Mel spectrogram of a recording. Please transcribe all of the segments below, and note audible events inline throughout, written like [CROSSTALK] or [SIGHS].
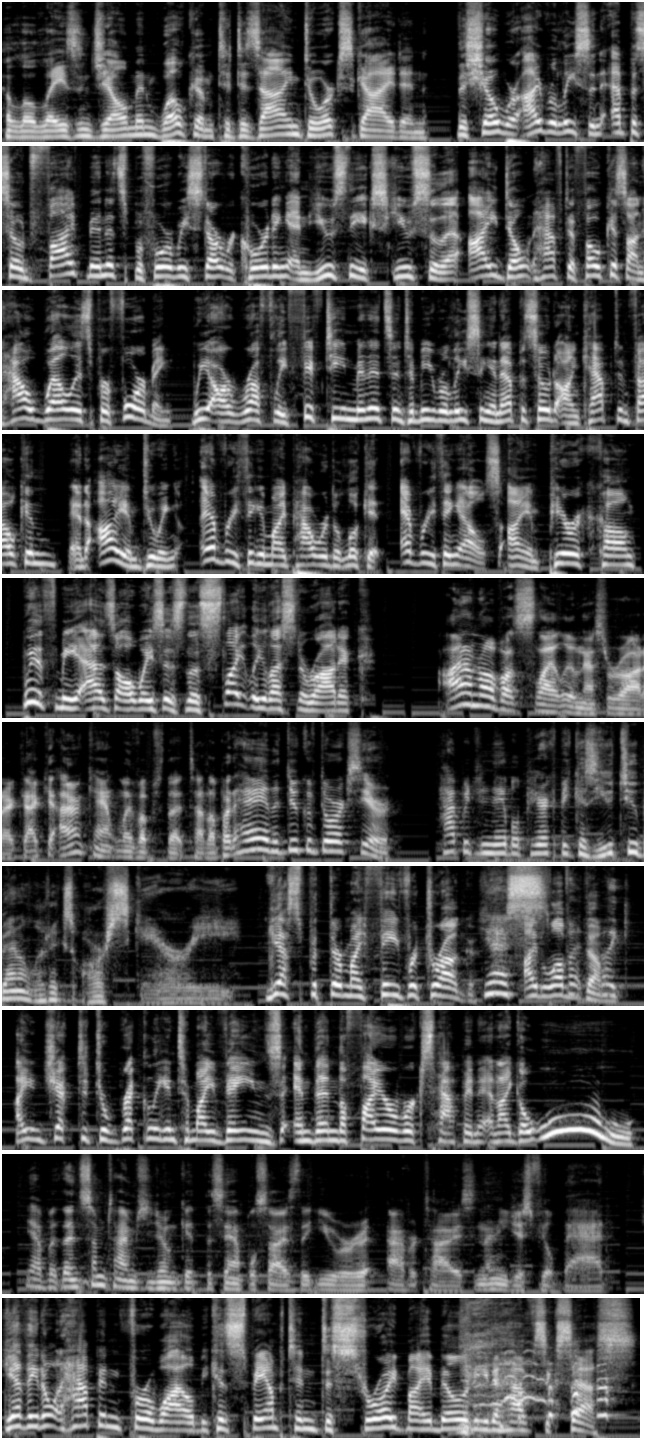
Hello, ladies and gentlemen. Welcome to Design Dorks Gaiden, the show where I release an episode five minutes before we start recording and use the excuse so that I don't have to focus on how well it's performing. We are roughly 15 minutes into me releasing an episode on Captain Falcon, and I am doing everything in my power to look at everything else. I am Pyric Kong. With me, as always, is the slightly less neurotic. I don't know about slightly less neurotic. I can't, I can't live up to that title. But hey, the Duke of Dorks here. Happy to enable Pyric because YouTube analytics are scary. Yes, but they're my favorite drug. Yes, I love but, them. like- I inject it directly into my veins, and then the fireworks happen, and I go, ooh. Yeah, but then sometimes you don't get the sample size that you were advertised, and then you just feel bad. Yeah, they don't happen for a while because Spamton destroyed my ability to have [LAUGHS] success.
